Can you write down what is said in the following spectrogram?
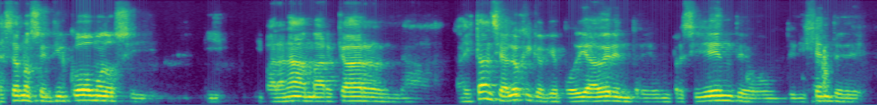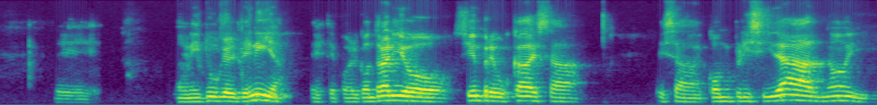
hacernos sentir cómodos y, para nada marcar la, distancia lógica que podía haber entre un presidente o un dirigente de, magnitud que él tenía. Este, por el contrario, siempre buscaba esa, esa complicidad y,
